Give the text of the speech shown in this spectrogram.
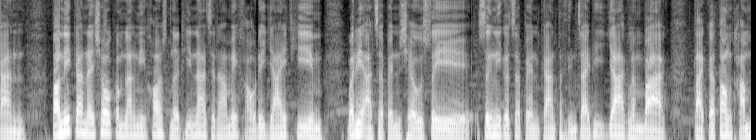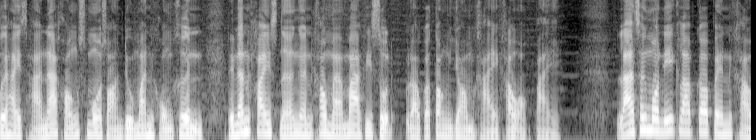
กัน ตอนนี้การในโชคกำลังมีข้อเสนอที่น่าจะทำให้เขาได้ย้ายทีมบางที่อาจจะเป็นเชลซี ซึ่งนี่ก็จะเป็นการตัดสินใจที่ยากลำบาก แต่ก็ต้องทำเพื่อให้สถานะของสโมสรดูมั่นคงขึ้น ดังนั้นใครเสนอเงินเข้ามามากที่สุด เราก็ต้องยอมขายเขาออกไป และทั้งหมดนี้ครับก็เป็นข่าว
